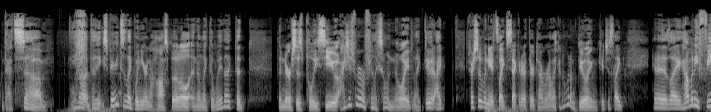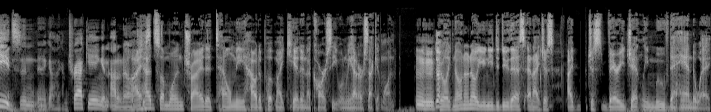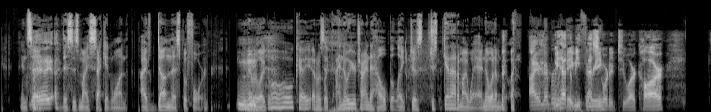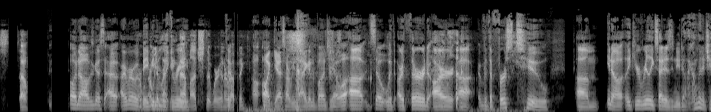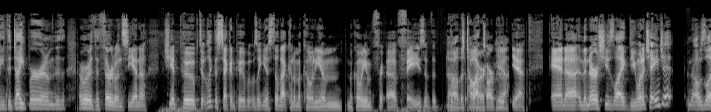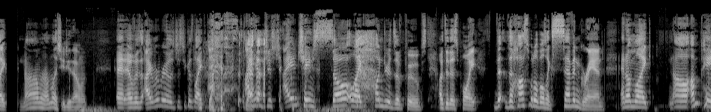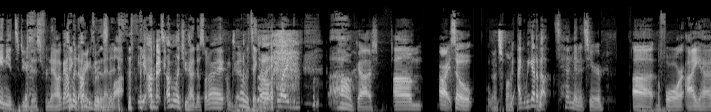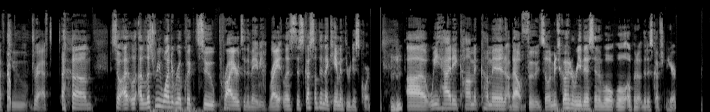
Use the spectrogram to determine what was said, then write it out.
That's um, you know, the experience is like when you're in a hospital and then like the way like the the nurses police you. I just remember feeling so annoyed. Like, dude, I especially when it's like second or third time around. Like, I know what I'm doing. Could just like, and it's like how many feeds and, and I got, like I'm tracking and I don't know. I just- had someone try to tell me how to put my kid in a car seat when we had our second one. Mhm. They're like, "No, no, no, you need to do this." And I just I just very gently moved a hand away and said, Yeah, yeah, "This is my second one. I've done this before." Yeah. And they were like, "Oh, okay." And I was like, "I know you're trying to help, but like just just get out of my way. I know what I'm doing." I remember We with had to baby be three. escorted to our car. Oh, Oh no, I was gonna say I, I remember with are, baby are we number lagging three. that much that we're interrupting? Oh, oh, I guess are we lagging a bunch? Yeah. Well, uh, so with our third, our uh, with the first two, um, you know, like you're really excited as a new dad. Like I'm going to change the diaper, and I'm. The, I remember the third one, Sienna. She had pooped. It was like the second poop. It was like you know still that kind of meconium meconium fr- uh, phase of the, Oh, the t- black tar, tar poop. yeah. yeah. And uh, and the nurse, she's like, "Do you want to change it?" And I was like, "No, I'm, I'm gonna let you do that one." And it was. I remember it was just because like I, I had just I had changed so like hundreds of poops up to this point. The the hospital bill's like seven grand, and I'm like, no, I'm paying you to do this for now. I'm gonna, I'm gonna do a this a minute. lot. Yeah, I'm, I'm gonna let you have this one. All right, I'm good. I'm gonna take a break. Like, oh gosh. Um. All right. So That's we, funny. I, we got about 10 minutes here uh, before I have Yep. to draft. Um, so I, I- let's rewind it real quick to prior to the baby, right? Let's discuss something that came in through Discord. Mhm. Uh, we had a comment come in about food. So let me just go ahead and read this and then we'll, we'll open up the discussion here.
